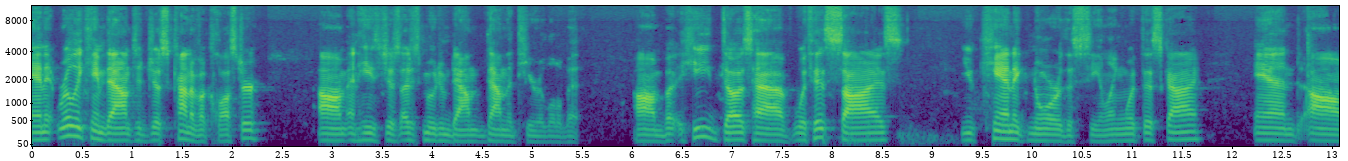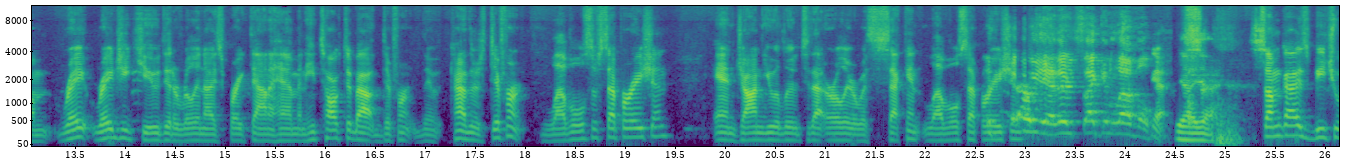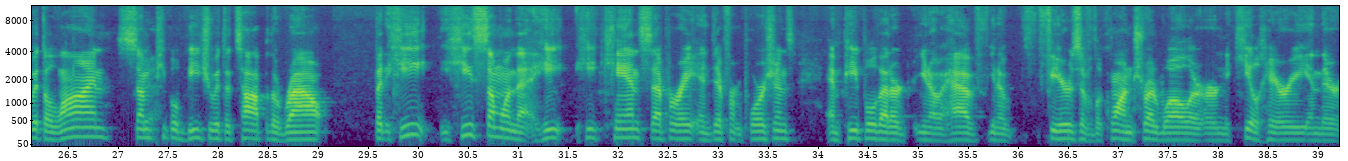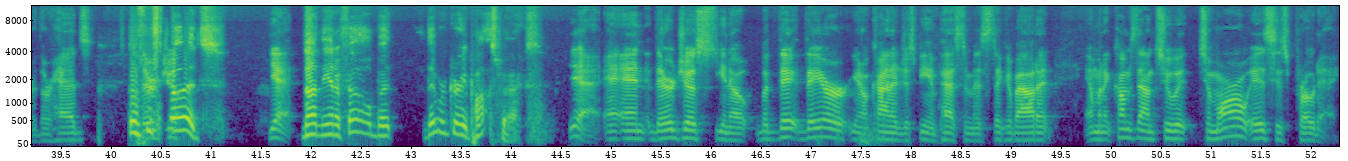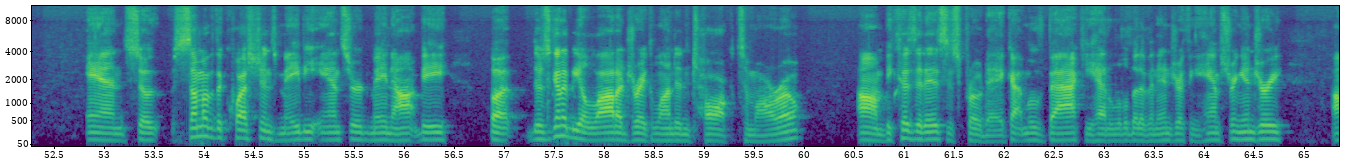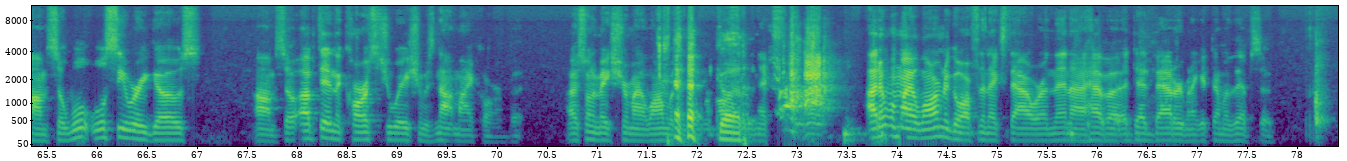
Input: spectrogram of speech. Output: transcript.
and it really came down to just kind of a cluster. Um, and he's just I just moved him down down the tier a little bit. Um, but he does have with his size, you can't ignore the ceiling with this guy. And um, Ray Ray GQ did a really nice breakdown of him, and he talked about different kind of there's different levels of separation. And John, you alluded to that earlier with second level separation. Oh yeah, there's second level. Yeah, yeah, yeah. Some guys beat you at the line. Some yeah. people beat you at the top of the route but he he's someone that he he can separate in different portions and people that are you know have you know fears of Laquon Treadwell or, or N'Keal Harry in their their heads. Those were studs. Yeah, not in the NFL, but they were great prospects. Yeah, and, and they're just you know, but they they are you know kind of just being pessimistic about it. And when it comes down to it, tomorrow is his pro day, and so some of the questions may be answered, may not be but there's going to be a lot of Drake London talk tomorrow um, because it is his pro day. It got moved back. He had a little bit of an injury, I think a hamstring injury. Um, so we'll we'll see where he goes. Um, so updating the car situation was not my car, but I just want to make sure my alarm was good. The next, I don't want my alarm to go off for the next hour, and then I have a, a dead battery when I get done with the episode.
